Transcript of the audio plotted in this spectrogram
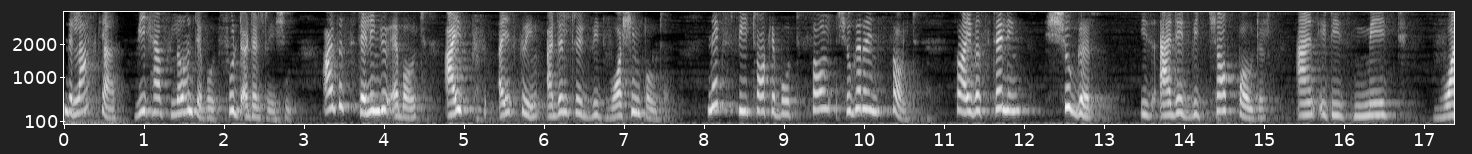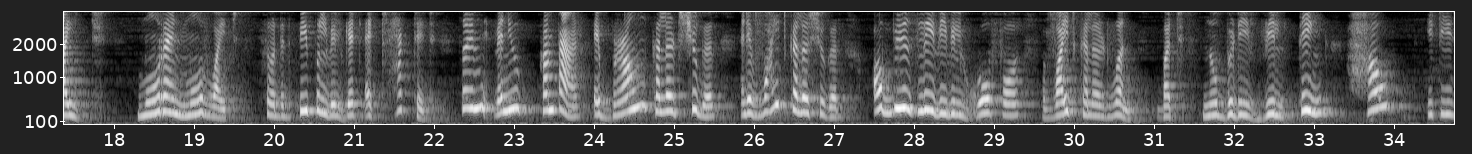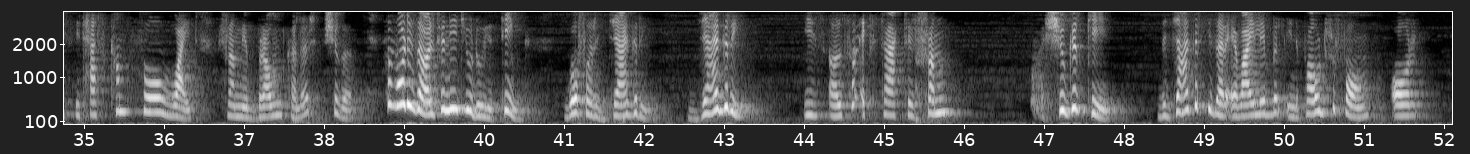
In the last class, we have learnt about food adulteration. I was telling you about ice, ice cream adulterated with washing powder. Next, we talk about salt, sugar and salt. So, I was telling sugar is added with chalk powder and it is made white, more and more white so that people will get attracted. So, in, when you compare a brown colored sugar and a white colored sugar, obviously we will go for a white colored one but nobody will think how it is it has come so white from a brown color sugar. So what is the alternative do you think? Go for jaggery. Jaggery is also extracted from sugar cane. The jaggeries are available in powder form or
